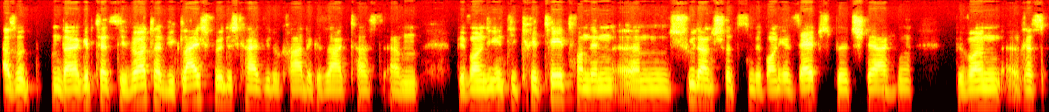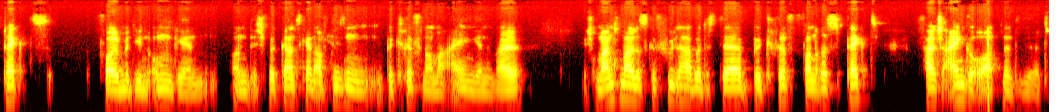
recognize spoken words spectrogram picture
also, und da gibt's jetzt die Wörter wie Gleichwürdigkeit, wie du gerade gesagt hast. Ähm, wir wollen die Integrität von den ähm, Schülern schützen, wir wollen ihr Selbstbild stärken, wir wollen respektvoll mit ihnen umgehen. Und ich würde ganz gerne auf diesen Begriff nochmal eingehen, weil ich manchmal das Gefühl habe, dass der Begriff von Respekt falsch eingeordnet wird.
